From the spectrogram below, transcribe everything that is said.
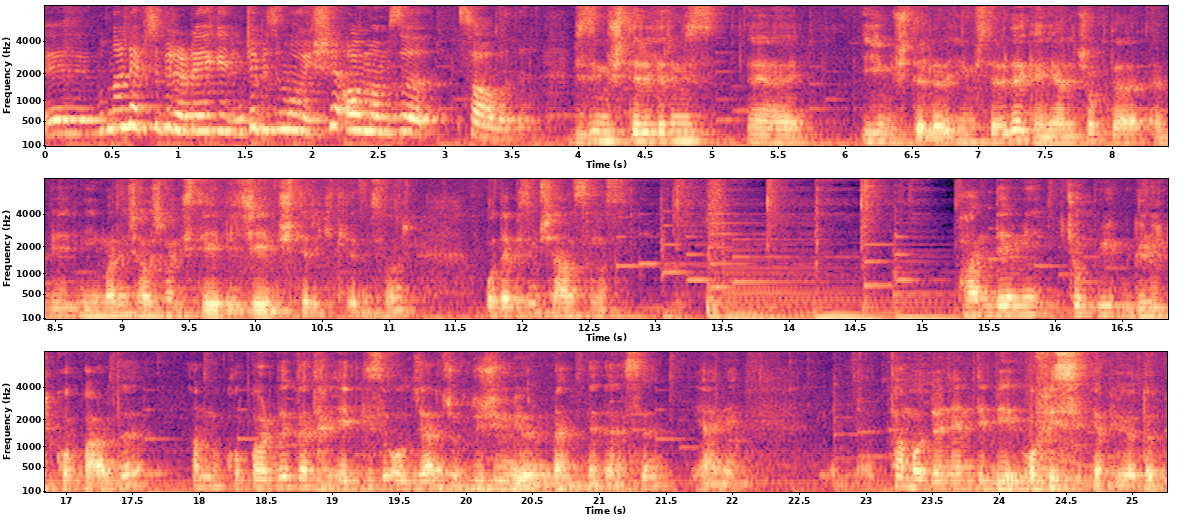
e, bunların hepsi bir araya gelince bizim o işi almamızı sağladı. Bizim müşterilerimiz e, iyi müşteriler. İyi müşteri derken yani çok da bir mimarın çalışmak isteyebileceği müşteri kitlemiz var. O da bizim şansımız. Pandemi çok büyük bir gürültü kopardı ama kopardığı kadar etkisi olacağını çok düşünmüyorum ben nedense. Yani tam o dönemde bir ofis yapıyorduk.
